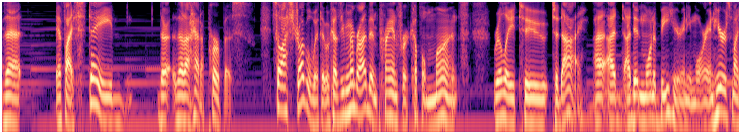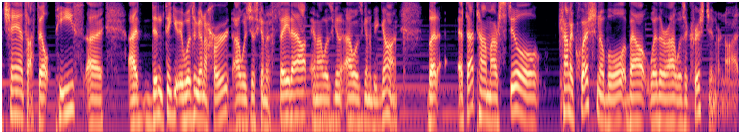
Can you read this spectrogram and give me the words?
that if I stayed, there, that I had a purpose. So I struggled with it because remember I'd been praying for a couple months really to to die. I, I, I didn't want to be here anymore, and here's my chance. I felt peace. I I didn't think it wasn't going to hurt. I was just going to fade out, and I was gonna I was going to be gone. But at that time, I was still kind of questionable about whether I was a Christian or not.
